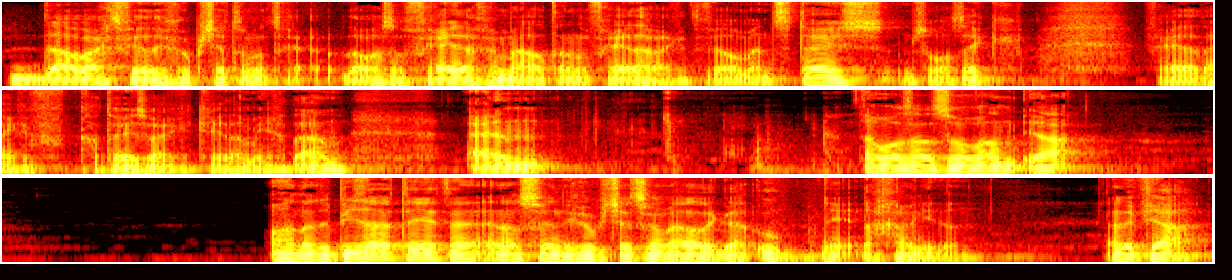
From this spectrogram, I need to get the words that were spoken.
dat werd veel groepchat, omdat dat was op vrijdag vermeld. En op vrijdag werken veel mensen thuis, zoals ik. Vrijdag denk ik, ik ga thuiswerken, ik krijg dat meer gedaan. En dan was dat zo van, ja, we gaan naar de pizza uit eten. En als we in de groepchat zo wel, ik dacht, oeh, nee, dat gaan we niet doen. En ja,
